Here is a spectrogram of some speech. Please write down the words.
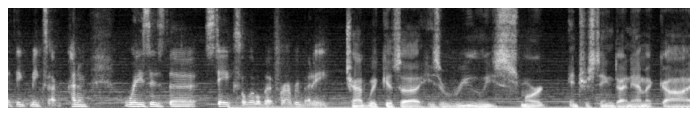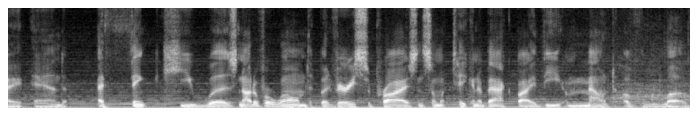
I think, makes kind of raises the stakes a little bit for everybody. Chadwick is a he's a really smart, interesting, dynamic guy, and I think he was not overwhelmed, but very surprised and somewhat taken aback by the amount of love.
